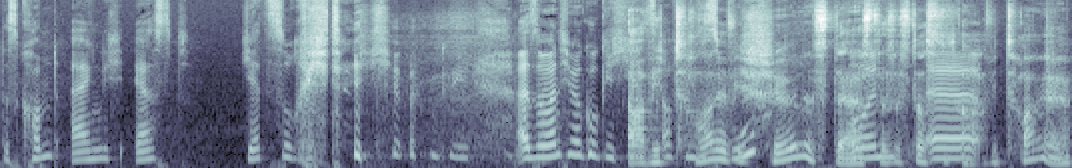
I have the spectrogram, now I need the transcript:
das kommt eigentlich erst jetzt so richtig irgendwie. Also manchmal gucke ich jetzt Oh, wie auf toll, dieses wie schön ist das? das und, ist doch so, äh, ach, wie toll.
